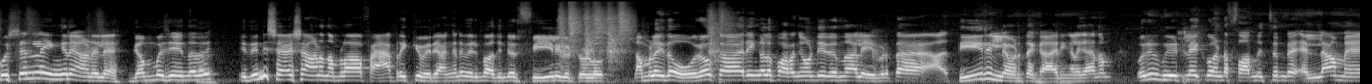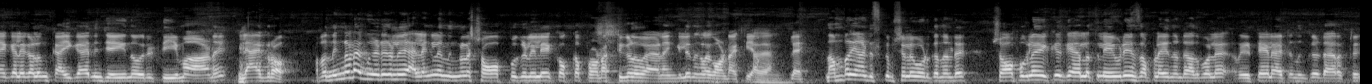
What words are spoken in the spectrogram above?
കുഷനിൽ ഇങ്ങനെയാണ് അല്ലേ ഗമ്മ് ചെയ്യുന്നത്? ഇതിന് ശേഷമാണ് നമ്മൾ ആ ഫാബ്രിക് വരിക. അങ്ങനെ വരുമ്പോൾ അതിന്റെ ഒരു ഫീൽ കിട്ടുള്ളൂ. നമ്മൾ ഇത് ഓരോ കാര്യങ്ങൾ പറഞ്ഞുകൊണ്ടിരുന്നാലേ ഇവിടുത്തെ തീരില്ല ഇവിടുത്തെ കാര്യങ്ങൾ കാരണം ഒരു വീട്ടിലേക്ക് വേണ്ട ഫർണിച്ചറിന്റെ എല്ലാ മേഖലകളും കൈകാര്യം ചെയ്യുന്ന ഒരു ടീമാണ് ലാഗ്രോ അപ്പൊ നിങ്ങളുടെ വീടുകളിൽ അല്ലെങ്കിൽ നിങ്ങളുടെ ഷോപ്പുകളിലേക്കൊക്കെ പ്രൊഡക്റ്റുകൾ വേണമെങ്കിൽ നിങ്ങൾ കോൺടാക്ട് ചെയ്യാം. അല്ലേ? നമ്പർ ഞാൻ ഡിസ്ക്രിപ്ഷനിൽ കൊടുക്കുന്നുണ്ട്. ഷോപ്പുകളിലേക്ക് കേരളത്തിൽ എവിടെയും സപ്ലൈ ചെയ്യുന്നുണ്ട്. അതുപോലെ റീറ്റെയിൽ ആയിട്ട് നിങ്ങൾക്ക് ഡയറക്റ്റ്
